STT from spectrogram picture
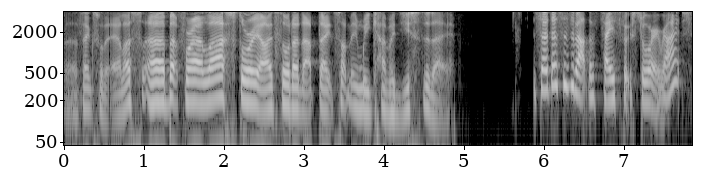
Uh, thanks for that, Alice. Uh, but for our last story, I thought I'd update something we covered yesterday. So, this is about the Facebook story, right?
